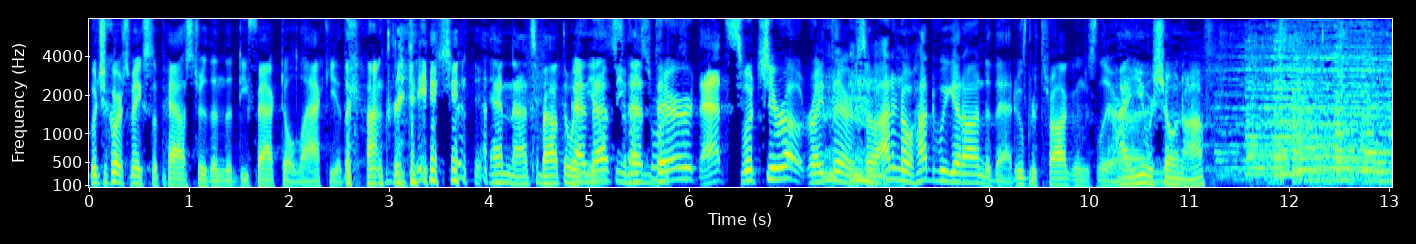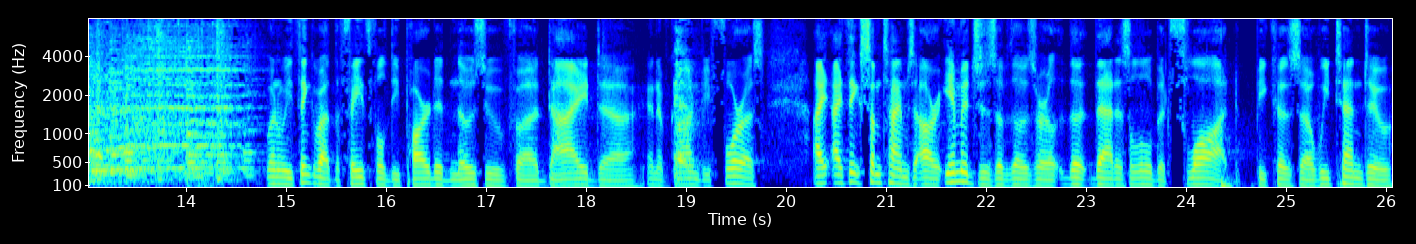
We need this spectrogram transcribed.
which of course makes the pastor then the de facto lackey of the congregation. and that's about the way and the that's, and there, that's what she wrote right there. So I don't know. How did we get onto that? Übertragungslehre. Ah, you were showing off. when we think about the faithful departed and those who've uh, died uh, and have gone before us, I, I think sometimes our images of those are the, that is a little bit flawed because uh, we tend to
